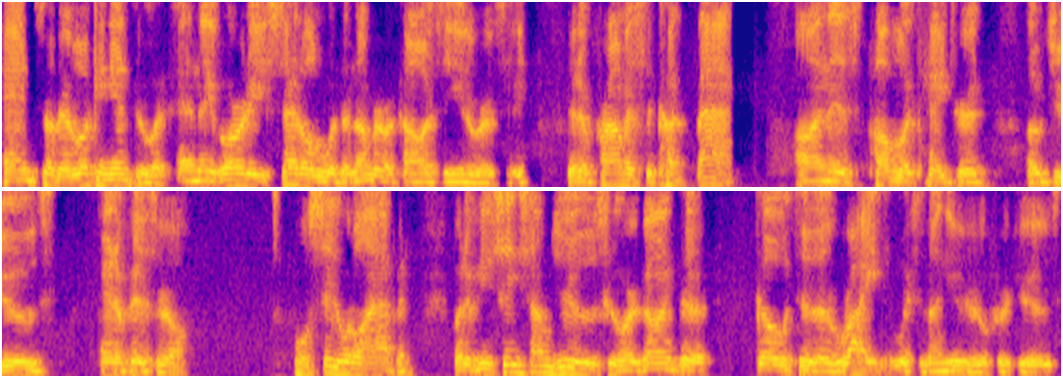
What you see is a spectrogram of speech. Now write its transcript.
And so they're looking into it. And they've already settled with a number of colleges and universities that have promised to cut back on this public hatred of Jews and of Israel. We'll see what will happen. But if you see some Jews who are going to go to the right, which is unusual for Jews,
